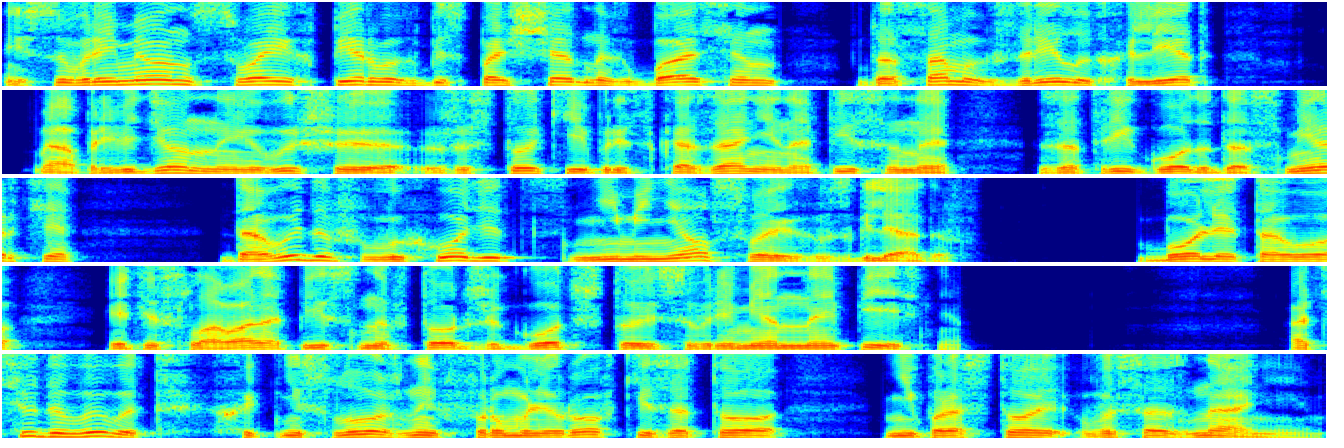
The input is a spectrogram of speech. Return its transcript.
и со времен своих первых беспощадных басен до самых зрелых лет, а приведенные выше жестокие предсказания написаны за три года до смерти, Давыдов, выходит, не менял своих взглядов. Более того, эти слова написаны в тот же год, что и современная песня. Отсюда вывод, хоть несложный в формулировке, зато непростой в осознании.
